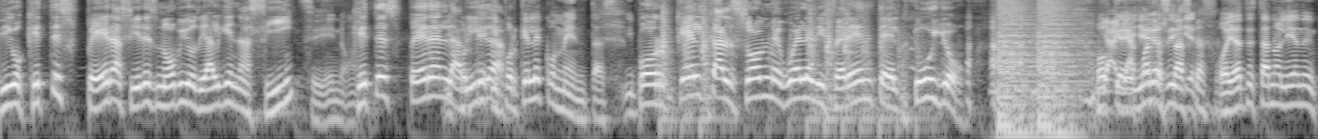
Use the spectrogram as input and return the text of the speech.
Digo, ¿qué te espera si eres novio de alguien así? Sí, no. ¿Qué te espera en ¿Y la qué- vida? ¿Y por qué le comentas? ¿Y ¿Por qué el calzón me huele diferente, el tuyo? O Ya, que ya, llegas cuando y- estás cas- o ya te están oliendo y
